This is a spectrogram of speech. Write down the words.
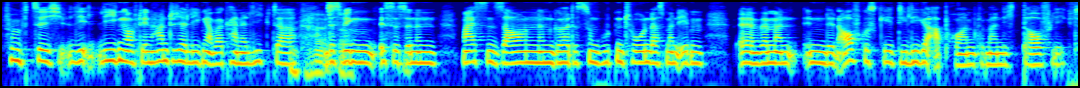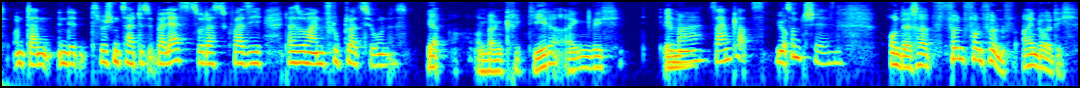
50 Liegen, auf denen Handtücher liegen, aber keiner liegt da. Okay, und deswegen ist es in den meisten Saunen, gehört es zum guten Ton, dass man eben, äh, wenn man in den Aufguss geht, die Liege abräumt, wenn man nicht drauf liegt und dann in der Zwischenzeit das überlässt, sodass quasi da so eine Fluktuation ist. Ja, und dann kriegt jeder eigentlich immer, immer seinen Platz jo. zum Chillen. Und deshalb fünf von fünf, eindeutig.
